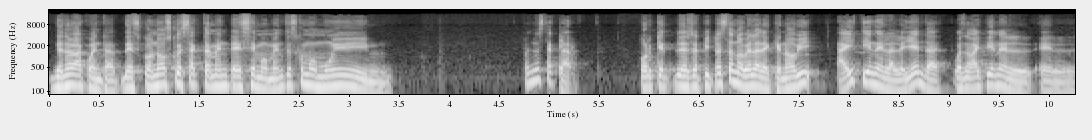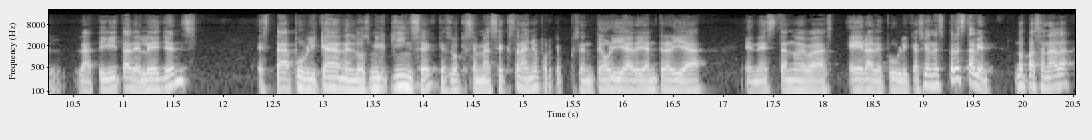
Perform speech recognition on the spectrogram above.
De nueva cuenta, desconozco exactamente ese momento, es como muy, pues no está claro. Porque les repito, esta novela de Kenobi, ahí tiene la leyenda. Bueno, ahí tiene la tirita de Legends. Está publicada en el 2015, que es lo que se me hace extraño, porque pues en teoría ya entraría en esta nueva era de publicaciones. Pero está bien, no pasa nada.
